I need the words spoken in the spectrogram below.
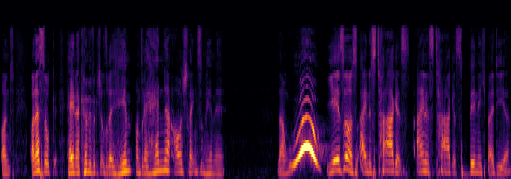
Und, und das ist so, hey, dann können wir wirklich unsere, Him unsere Hände ausstrecken zum Himmel. Sagen, Woo! Jesus, eines Tages, eines Tages bin ich bei dir.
